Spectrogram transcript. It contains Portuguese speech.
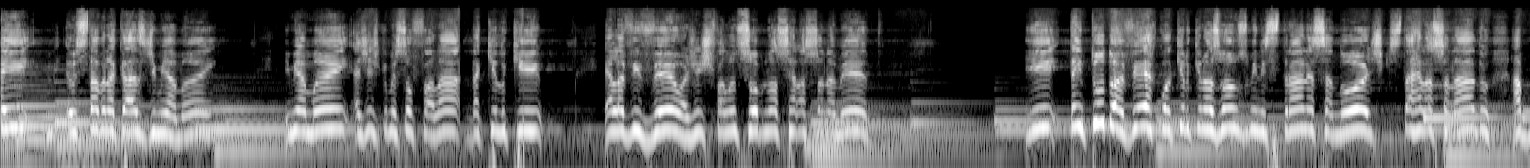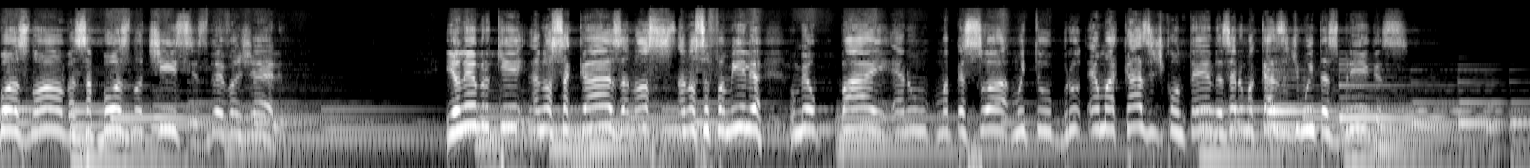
aí eu estava na casa de minha mãe, e minha mãe, a gente começou a falar daquilo que ela viveu, a gente falando sobre o nosso relacionamento. E tem tudo a ver com aquilo que nós vamos ministrar nessa noite, que está relacionado a boas novas, a boas notícias do Evangelho. E eu lembro que a nossa casa, a nossa, a nossa família, o meu pai era uma pessoa muito bruta, é uma casa de contendas, era uma casa de muitas brigas.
